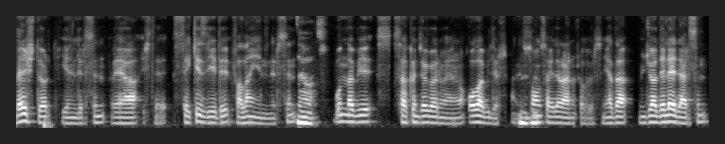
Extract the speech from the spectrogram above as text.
5-4 yenilirsin veya işte 8-7 falan yenilirsin. Evet. Bunda bir sakınca görmüyorum. Olabilir. Hani son sayıda vermiş olabilirsin. Ya da mücadele edersin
